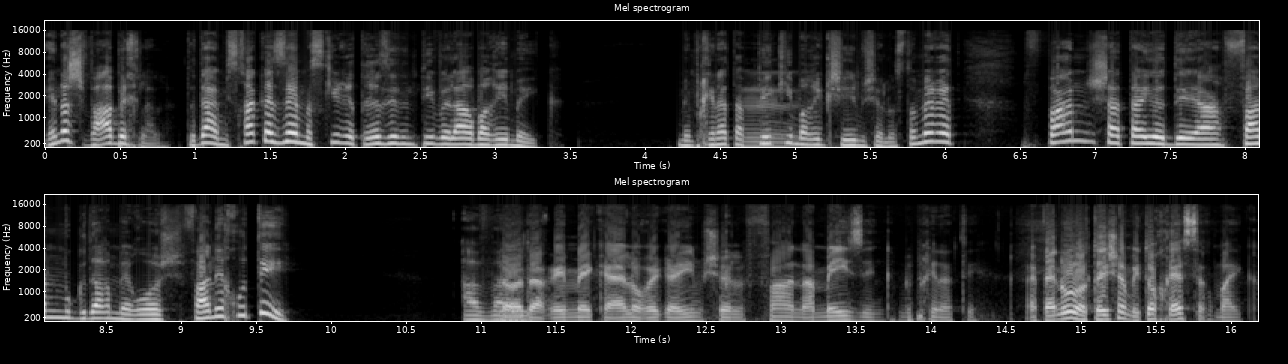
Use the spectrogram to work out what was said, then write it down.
אין השוואה בכלל. אתה יודע, המשחק הזה מזכיר את Resident Evil 4 רימייק. מבחינת ה peak ים Mm. הרגשיים שלו. זאת אומרת, fun שאתה יודע, fun מוגדר מראש, fun איכותי. אבל... לא יודע, רימייק היה לו רגעים של fun amazing מבחינתי. הבאנו לו תשע מתוך עשר, מייק.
